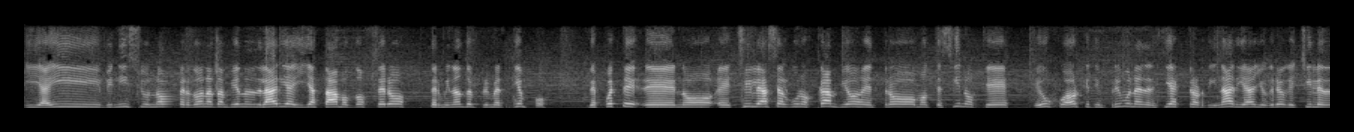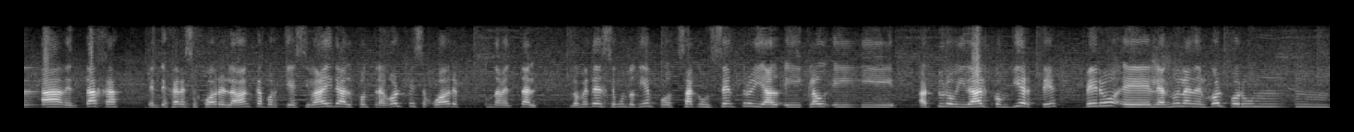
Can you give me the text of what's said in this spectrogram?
Y ahí Vinicius no perdona también en el área y ya estábamos 2-0 terminando el primer tiempo. Después no, Chile hace algunos cambios, entró Montesinos que es un jugador que te imprime una energía extraordinaria, yo creo que Chile da ventaja en dejar a ese jugador en la banca porque si va a ir al contragolpe, ese jugador es fundamental. Lo mete en el segundo tiempo, saca un centro y, y, Arturo Vidal convierte, pero eh, le anulan el gol por un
